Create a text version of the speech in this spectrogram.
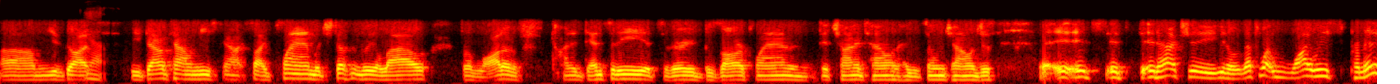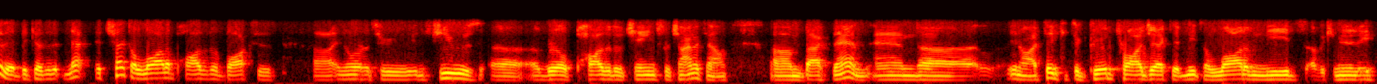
Um, you've got yeah. the downtown east side plan, which doesn't really allow for a lot of kind of density. It's a very bizarre plan, and the Chinatown has its own challenges it's it it actually you know that's why why we permitted it because it met it checked a lot of positive boxes uh, in order to infuse uh, a real positive change for Chinatown um, back then and uh, you know I think it's a good project it meets a lot of needs of the community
